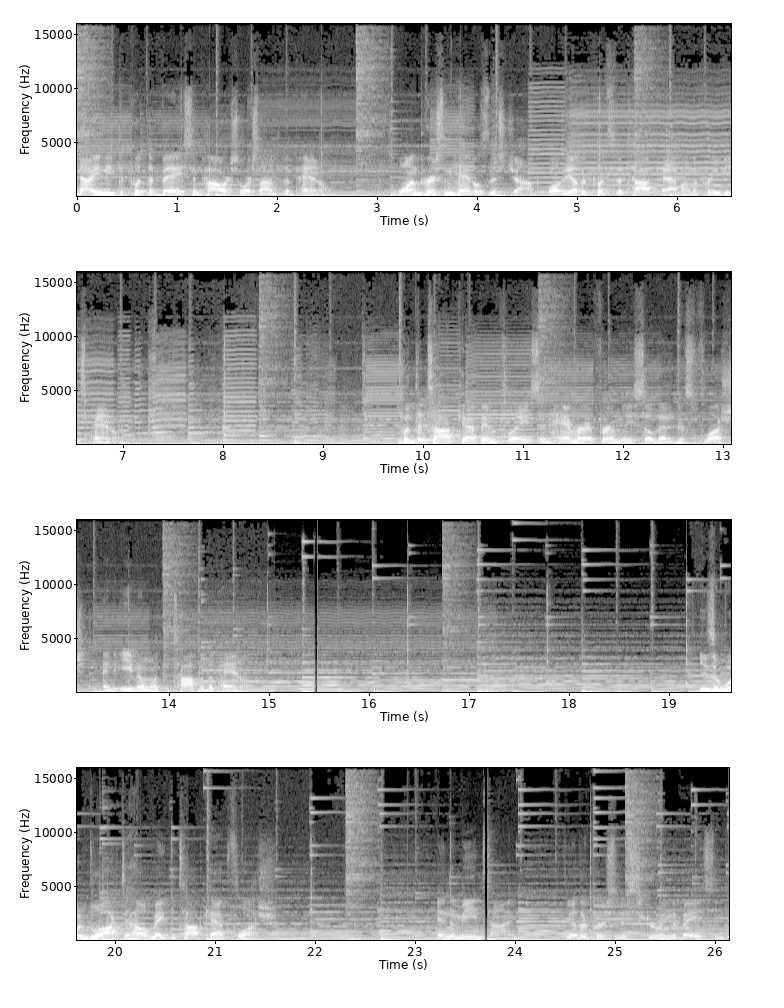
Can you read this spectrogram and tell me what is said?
Now you need to put the base and power source onto the panel. One person handles this job, while the other puts the top cap on the previous panel. Put the top cap in place and hammer it firmly so that it is flush and even with the top of the panel. Use a wood block to help make the top cap flush. In the meantime, the other person is screwing the base into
